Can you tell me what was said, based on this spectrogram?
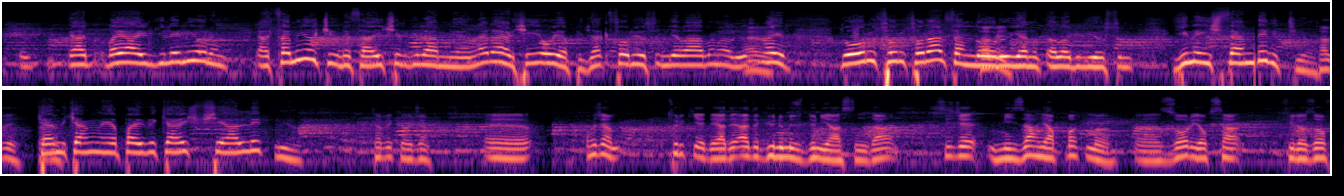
e, yani bayağı ilgileniyorum. Ya sanıyor ki mesela hiç ilgilenmeyenler her şeyi o yapacak. Soruyorsun cevabını alıyorsun. Evet. Hayır. Doğru soru sorarsan doğru Tabii. yanıt alabiliyorsun. Yine iş sende bitiyor. Tabii. Kendi tabii. kendine yapay zeka hiçbir şey halletmiyor. Tabii ki hocam. Ee, hocam Türkiye'de ya da, ya da günümüz dünyasında sizce mizah yapmak mı e, zor yoksa filozof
